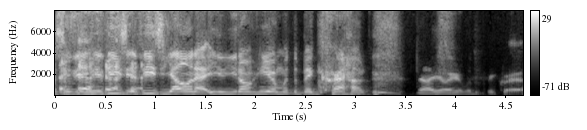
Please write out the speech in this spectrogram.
so if, he, if, he's if he's yelling at you, you don't hear him with the big crowd. No, you don't hear him with the big crowd.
